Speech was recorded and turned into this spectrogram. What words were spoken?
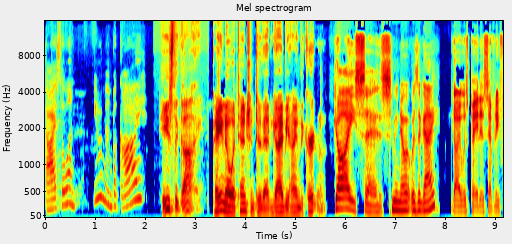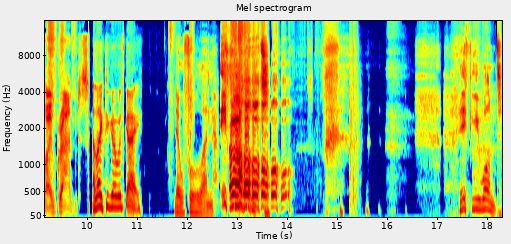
Guy's the one. You remember Guy? He's the guy. Pay no attention to that guy behind the curtain. Guy says. Do we know it was a guy? Guy was paid his 75 grand. So I like to go with Guy. No fooling. If oh. you want, oh. if you want,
